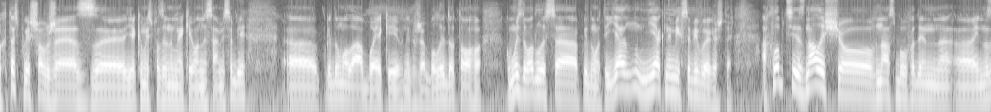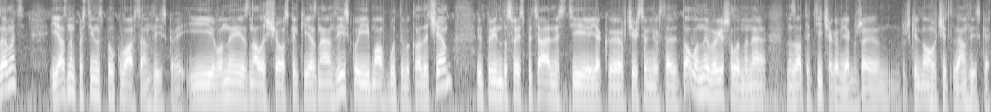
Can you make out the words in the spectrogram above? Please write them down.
хтось прийшов вже з е, якимись позивними, які вони самі собі е, придумали, або які в них вже були до того. Комусь доводилося придумати. Я ну, ніяк не міг собі вирішити. А хлопці знали, що в нас був один е, іноземець, і я з ним постійно спілкувався англійською. І вони знали, що оскільки я знаю англійську і мав бути викладачем відповідно до своєї спеціальності, як е, вчився в університеті, то вони вирішили мене назвати тічером, як вже шкільного вчителя англійської.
